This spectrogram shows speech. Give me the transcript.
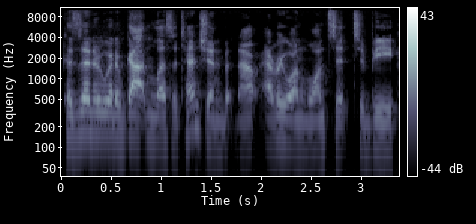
because then it would have gotten less attention, but now everyone wants it to be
